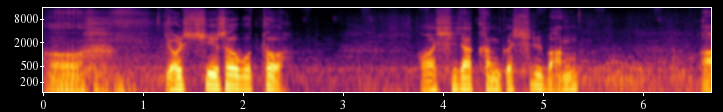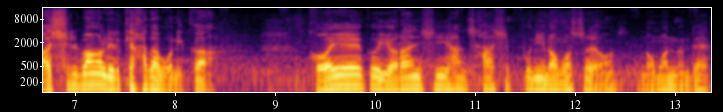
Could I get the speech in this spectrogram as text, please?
어, 10시서부터 어, 시작한 그 실방, 아, 실방을 이렇게 하다 보니까 거의 그 11시 한 40분이 넘었어요. 넘었는데,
